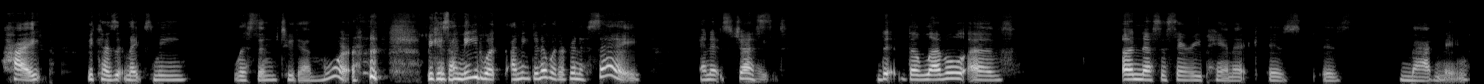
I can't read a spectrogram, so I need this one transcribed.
hype because it makes me listen to them more because I need what I need to know what they're going to say. And it's just the the level of unnecessary panic is is maddening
